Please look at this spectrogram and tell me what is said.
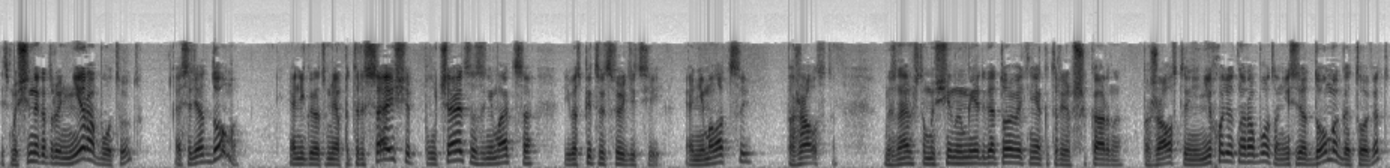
есть мужчины, которые не работают, а сидят дома. И они говорят, у меня потрясающе получается заниматься и воспитывать своих детей. И они молодцы, пожалуйста. Мы знаем, что мужчины умеют готовить, некоторые шикарно. Пожалуйста, они не ходят на работу, они сидят дома, готовят,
